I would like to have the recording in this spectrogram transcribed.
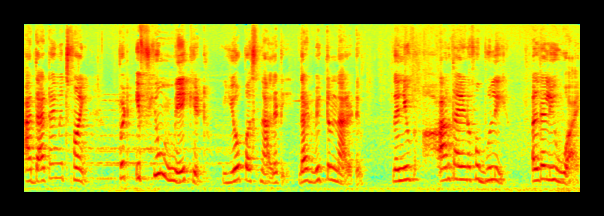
at that time it's fine but if you make it your personality that victim narrative then you are kind of a bully i'll tell you why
